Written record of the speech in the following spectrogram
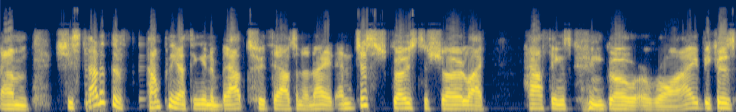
um, she started the company I think in about 2008, and it just goes to show like how things can go awry because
